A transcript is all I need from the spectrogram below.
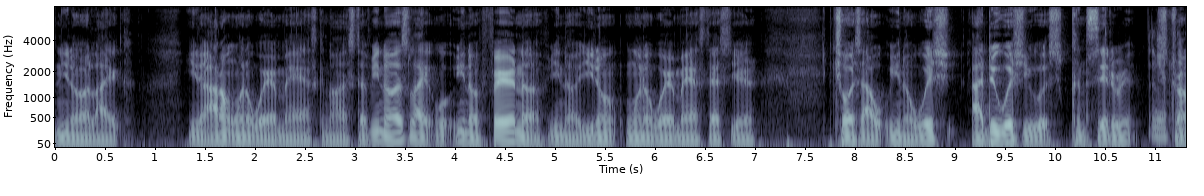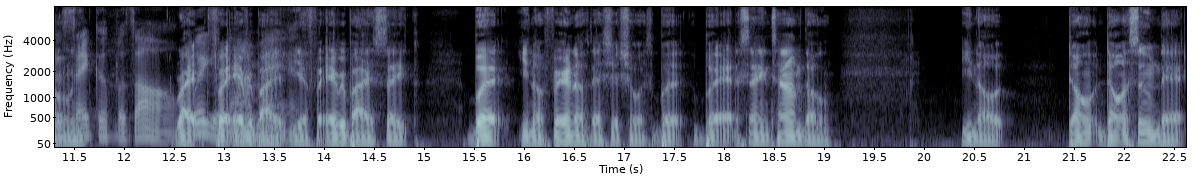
you know are like you know i don't want to wear a mask and all that stuff. You know it's like you know fair enough you know you don't want to wear a mask. That's your choice. I you know wish i do wish you would consider it yeah, for strongly. the sake of us all, right for everybody mask. yeah for everybody's sake. But you know fair enough that's your choice. But but at the same time though you know don't don't assume that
